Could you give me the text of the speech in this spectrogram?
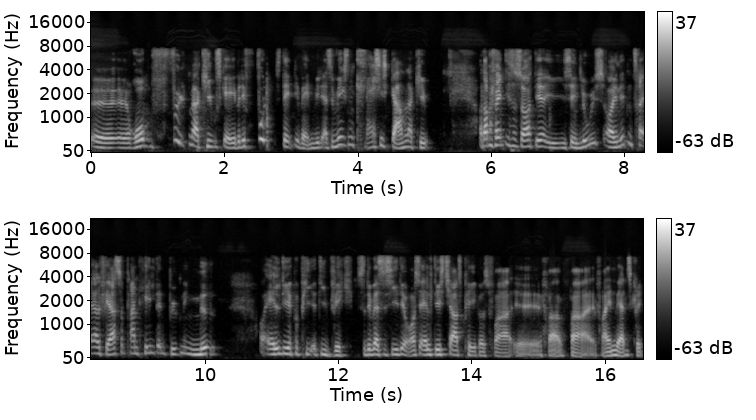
øh, rum fyldt med arkivskabe. Det er fuldstændig vanvittigt. Altså virkelig sådan en klassisk gammel arkiv. Og der befandt de sig så der i St. Louis, og i 1973 så brændte hele den bygning ned og alle de her papirer, de er væk. Så det vil altså sige, at det er også alle discharge papers fra, øh, fra, fra, fra 2. verdenskrig.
